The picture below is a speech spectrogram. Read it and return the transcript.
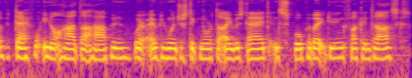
I've definitely not had that happen where everyone just ignored that I was dead and spoke about doing fucking tasks.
